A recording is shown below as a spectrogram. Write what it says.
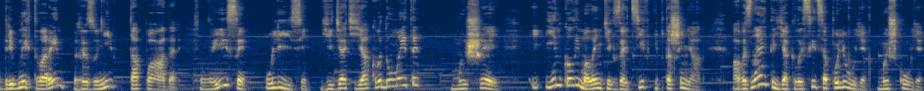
дрібних тварин, гризунів та падаль. Лиси у лісі їдять, як ви думаєте? Мишей і інколи маленьких зайців і пташенят. А ви знаєте, як лисиця полює, мишкує?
